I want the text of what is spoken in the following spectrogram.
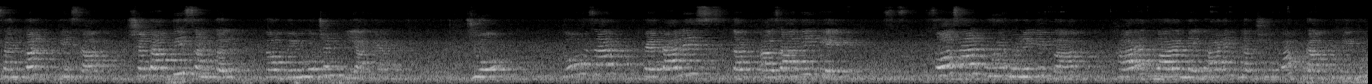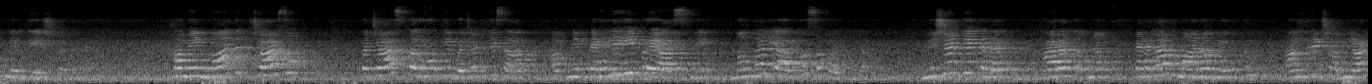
संकल्प के साथ शताब्दी संकल्प का विमोचन किया गया है जो 2045 तक आज़ादी के 100 साल पूरे होने के बाद भारत द्वारा निर्धारित लक्ष्यों का प्राप्त हेतु निर्देश करता है हमें मात्र 450 करोड़ के बजट के साथ अपने पहले ही प्रयास में मंगलयान को सफल किया। मिशन के तहत भारत अपना पहला मानव युक्त अंतरिक्ष अभियान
